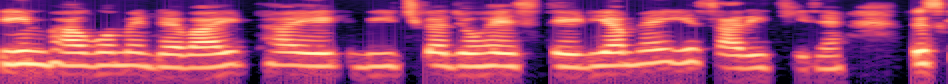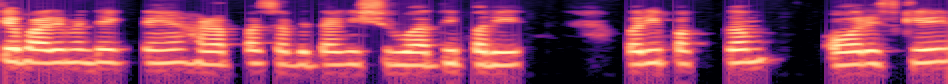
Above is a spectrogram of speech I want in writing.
तीन भागों में डिवाइड था, एक बीच का जो है स्टेडियम है, ये सारी चीज़ें। तो इसके बारे में देखते हैं, हड़प्पा सभ्यता की शुरुआती परि परिपक्कम और इसके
